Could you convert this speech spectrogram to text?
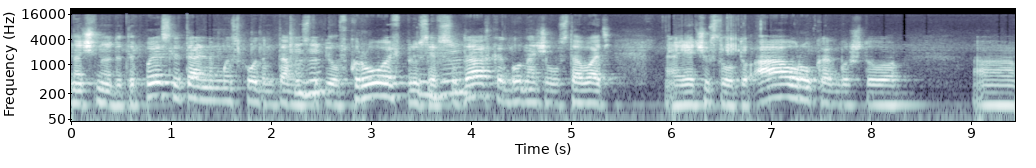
ночное ДТП с летальным исходом, там угу. наступил в кровь, плюс угу. я в судах как бы начал уставать. А я чувствовал эту ауру, как бы, что... Э,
